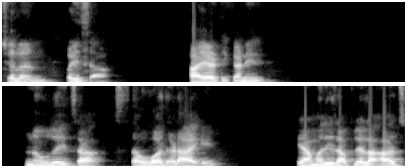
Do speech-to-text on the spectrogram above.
चलन पैसा हा या ठिकाणी नवदयचा सहावा धडा आहे. यामधील आपल्याला आज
